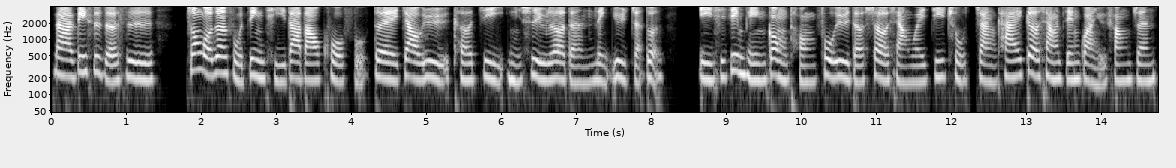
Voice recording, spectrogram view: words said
那第四则是中国政府近期大刀阔斧对教育、科技、影视娱乐等领域整顿。以习近平共同富裕的设想为基础，展开各项监管与方针。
